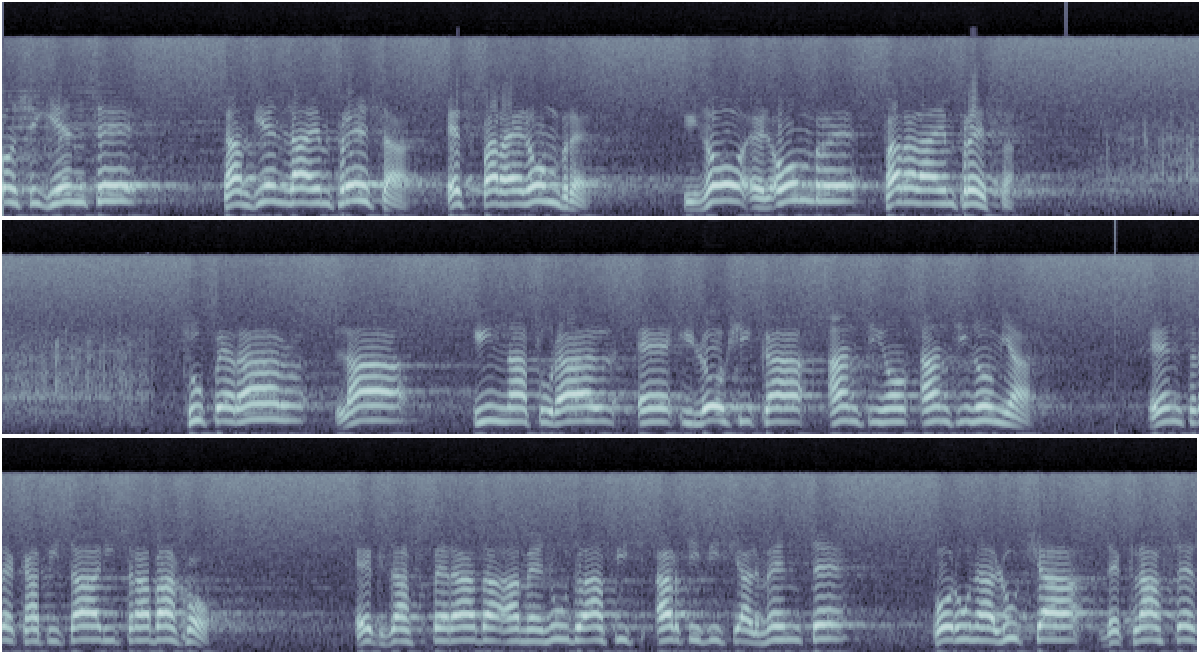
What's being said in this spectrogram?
Consiguiente, también la empresa es para el hombre y no el hombre para la empresa. Superar la innatural e ilógica antinomia entre capital y trabajo, exasperada a menudo artificialmente por una lucha de clases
